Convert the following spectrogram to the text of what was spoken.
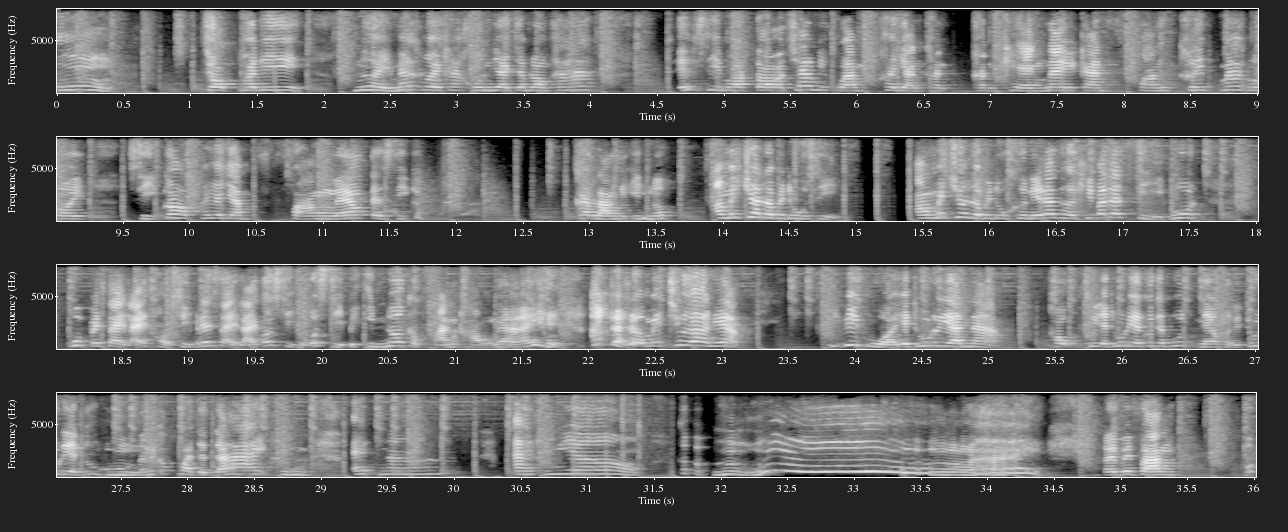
อืมจบพอดี เหนื่อยมากเลยค่ะ คุณยายจำลองค่ะ FC พอตอช่างมีความขยันขันขันแข็งในการฟังคลิปมากเลย สีก็พยายามฟังแล้ว แต่สีก็กำลังอินเนอะเอาไม่เชื่อเธอไปดูสิ เอาไม่เชื่อเธอไปดูคืนนี้ถ้าเธอคิดว่าได้สีพูด พูดไปใส่ร้ายเขาสีไม่ได้ใส่ร้ายก็สีบอกว่าสีไปอินเนอร์กับฟันเขาไงเอาแต่เธอไม่เชื่อเนี่ย พี่พี่ผัวยายทุเรียนน่ะเขาคือยายทุเรียนก็จะพูดแนวของยายทุเรียนก็อืมมันก็กว่าจะได้อืมแอดนะแอดเมียวก็แบบอืม ไปไปฟัง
